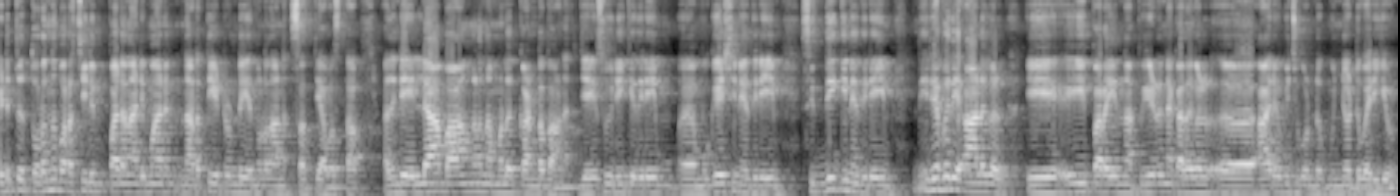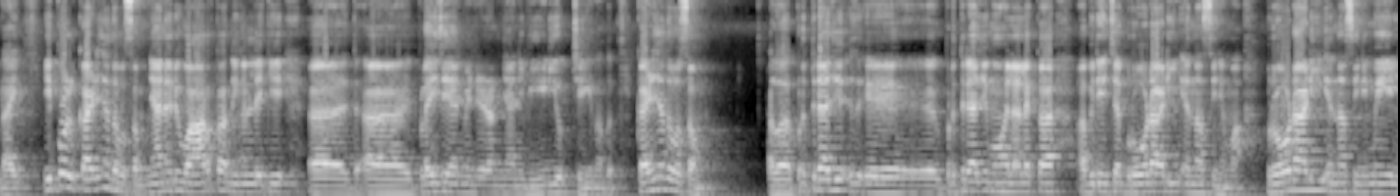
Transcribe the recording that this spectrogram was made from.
എടുത്ത് തുറന്നു പറച്ചിലും പല നടിമാരും നടത്തിയിട്ടുണ്ട് എന്നുള്ളതാണ് സത്യാവസ്ഥ. അതിന്റെ എല്ലാ ഭാഗങ്ങളും നമ്മൾ കണ്ടതാണ്. ജയസൂര്യക്കെതിരെയും മുകേഷിനെതിരെയും സിദ്ദീഖിനെതിരെയും നിരവധി ആളുകൾ ഈ ഈ പറയുന്ന പീഡന കഥകൾ ആരോപിച്ചുകൊണ്ട് മുന്നോട്ട് വരികയുണ്ടായി ഇപ്പോൾ കഴിഞ്ഞ ദിവസം ഞാനൊരു വാർത്ത നിങ്ങളിലേക്ക് പ്ലേ ചെയ്യാൻ വേണ്ടിയിട്ടാണ് ഞാൻ ഈ വീഡിയോ ചെയ്യുന്നത്. കഴിഞ്ഞ ദിവസം പൃഥ്വിരാജ് പൃഥ്വിരാജ് മോഹൻലാലൊക്കെ അഭിനയിച്ച ബ്രോഡാഡി എന്ന സിനിമ. ബ്രോഡാഡി എന്ന സിനിമയിൽ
